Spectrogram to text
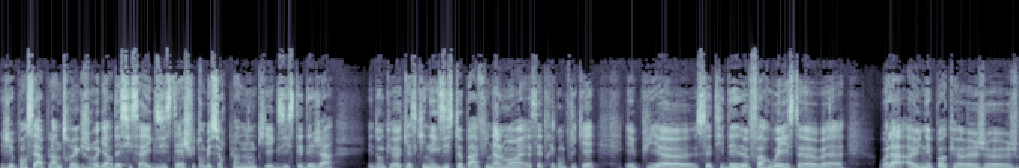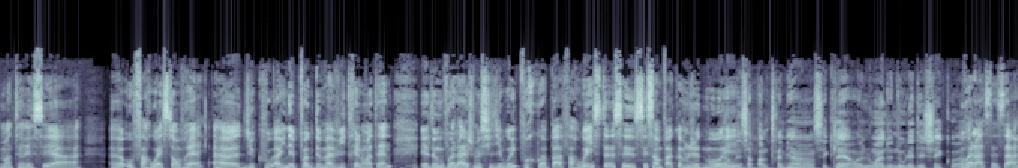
j'ai pensé à plein de trucs. Je regardais si ça existait. Je suis tombée sur plein de noms qui existaient déjà. Et donc, qu'est-ce qui n'existe pas finalement C'est très compliqué. Et puis cette idée de far waste, bah, voilà, à une époque, je, je m'intéressais à euh, au Far West en vrai, euh, du coup à une époque de ma vie très lointaine. Et donc voilà, je me suis dit oui, pourquoi pas Far West, c'est c'est sympa comme jeu de mots. Non, mais ça parle très bien, hein, c'est clair, loin de nous les déchets quoi. Voilà, c'est ça.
